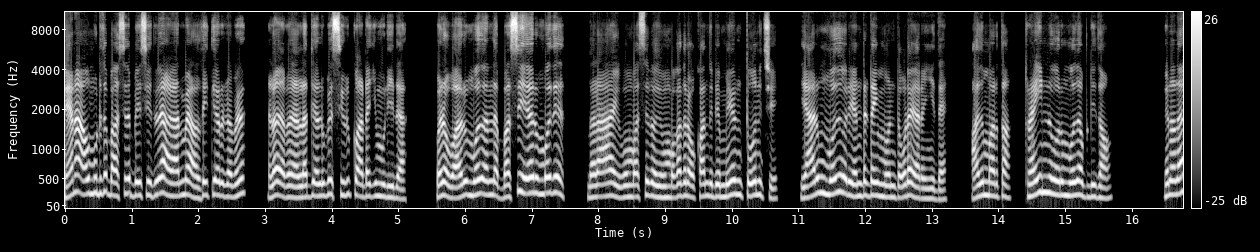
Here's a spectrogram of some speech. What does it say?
ஏன்னா அவன் மட்டும் தான் பஸ்ஸில் பேசிட்டு எல்லாருமே அழைத்தே இருக்காங்க எல்லாம் எல்லாத்தையும் எல்லாமே சிரிப்பு அடைக்க முடியல. அப்புறம் வரும்போது அந்த பஸ்ஸு ஏறும்போது என்னடா இவன் பஸ்ஸில் இவன் பக்கத்தில் உட்காந்துட்டு மேன்னு தோணுச்சு. இறங்கும்போது ஒரு என்டர்டைன்மெண்ட்டோட இறங்கிட்டேன் அது மாதிரி தான் ட்ரெயின் வரும்போது அப்படி தான் என்னன்னா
